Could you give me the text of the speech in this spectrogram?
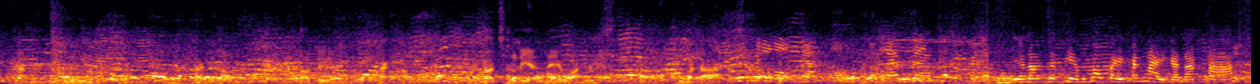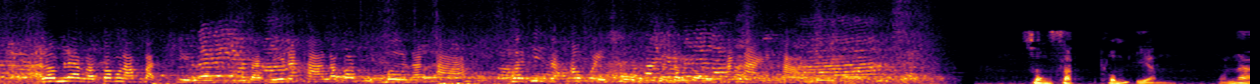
8,000ถึง10,000คนนะครับต่อเดือนนะครับ ก็เฉลี่ยในวันเอ่อธรรมดากับเสาร์อาทิตย์เเดี๋ยวเราจะเตรียมเข้าไปข้างในกันนะคะ เริ่มแรกเราต้องรับบัตรคิวแบบนี้นะคะ แล้วก็ถุงมือนะคะ เพื่อที่จะเข้าไปชมสโนโดมข้างในค่ะ ทรงศักดิ์พรมเอี่ยม หัวหน้า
